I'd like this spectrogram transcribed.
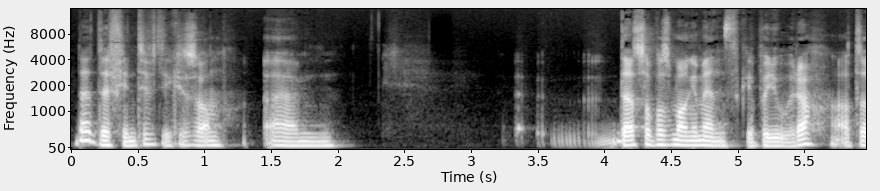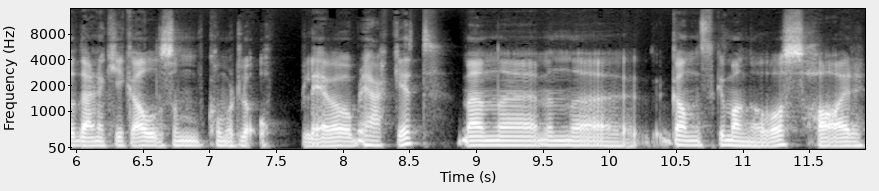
det er definitivt ikke sånn. Um, det er såpass mange mennesker på jorda at det er nok ikke alle som kommer til å oppleve å bli hacket. Men, uh, men uh, ganske mange av oss har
